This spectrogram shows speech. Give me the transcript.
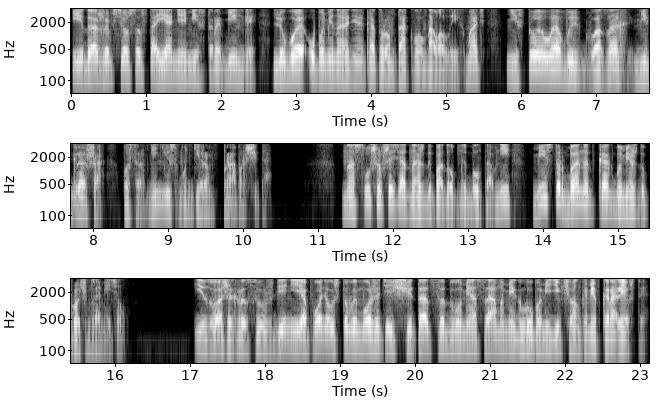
И даже все состояние мистера Бингли, любое упоминание о котором так волновало их мать, не стоило в их глазах ни гроша по сравнению с мундиром прапорщика. Наслушавшись однажды подобной болтовни, мистер Беннет как бы, между прочим, заметил. «Из ваших рассуждений я понял, что вы можете считаться двумя самыми глупыми девчонками в королевстве.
